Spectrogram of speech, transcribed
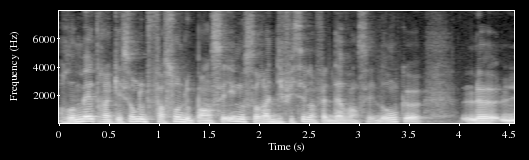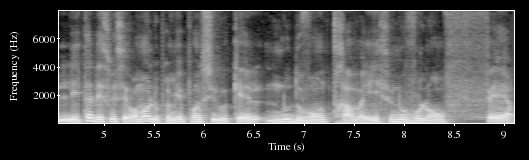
remettre en question notre façon de penser, il nous sera difficile en fait d'avancer. Donc euh, l'état d'esprit, c'est vraiment le premier point sur lequel nous devons travailler si nous voulons faire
